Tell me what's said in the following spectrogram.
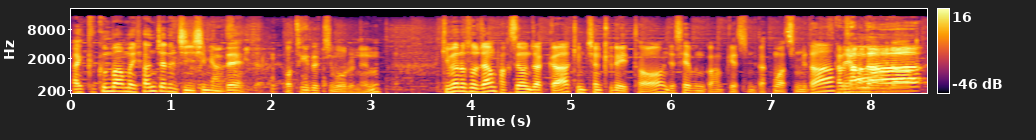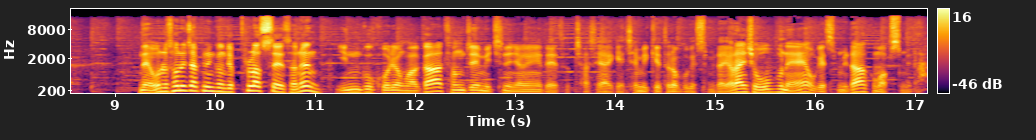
아니 그, 그 마음은 현재는 진심인데 어떻게 될지 모르는. 김현우 소장, 박세훈 작가, 김치현 큐레이터 이제 세 분과 함께했습니다. 고맙습니다. 감사합니다. 네, 오늘 손에 잡히는 경제 플러스에서는 인구 고령화가 경제에 미치는 영향에 대해서 자세하게 재밌게 들어보겠습니다. 11시 5분에 오겠습니다. 고맙습니다.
